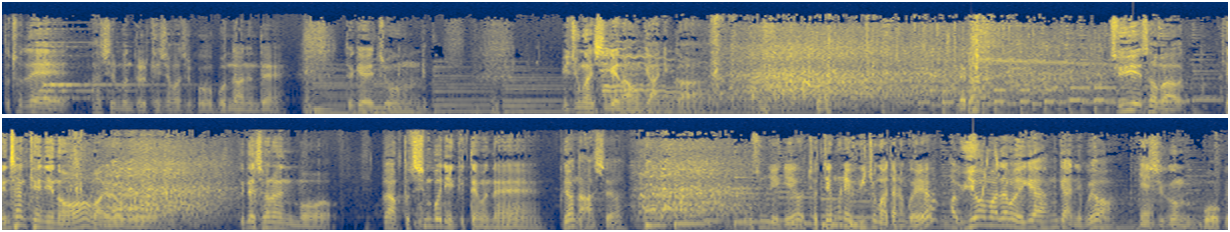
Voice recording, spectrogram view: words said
또 초대하시는 분들 계셔가지고 못 나왔는데 되게 좀 위중한 시기에 나온 게 아닌가. 내가 주위에서 막 괜찮겠니 너? 막 이러고. 근데 저는 뭐 워낙 또 친분이 있기 때문에 그냥 나왔어요. 무슨 얘기예요? 저 때문에 위중하다는 거예요? 아, 위험하다고 얘기한 게 아니고요. 지금 뭐그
